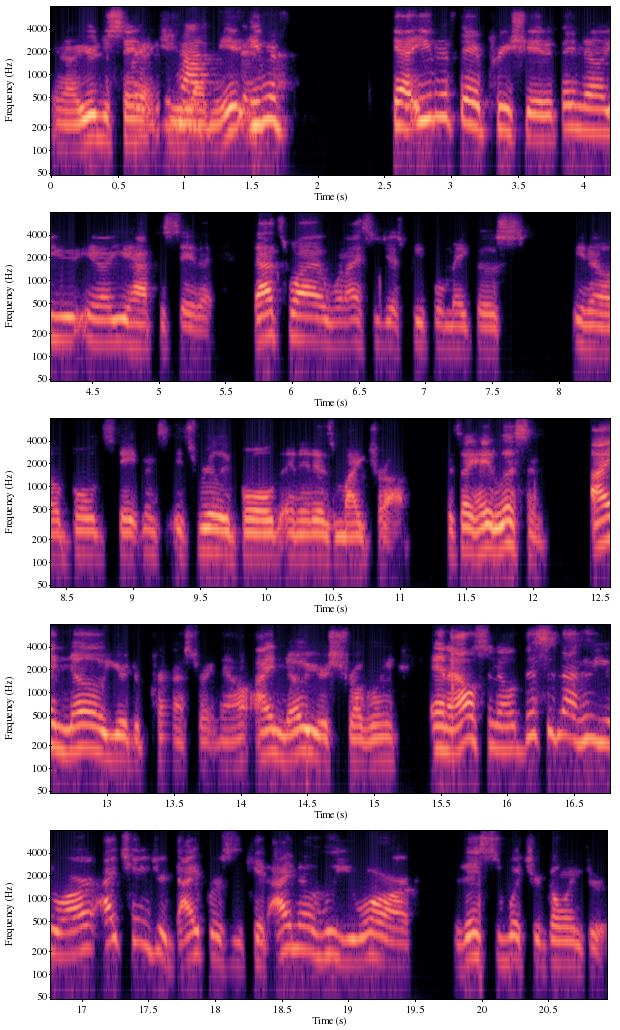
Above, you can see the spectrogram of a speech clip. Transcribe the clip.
You know, you're just saying right, you, you love me. Even if, yeah, even if they appreciate it, they know you. You know, you have to say that. That's why when I suggest people make those, you know, bold statements, it's really bold and it is mic drop. It's like, hey, listen, I know you're depressed right now. I know you're struggling. And I also know this is not who you are. I changed your diapers as a kid. I know who you are. This is what you're going through.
